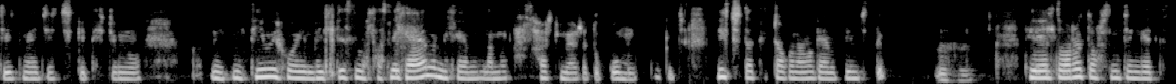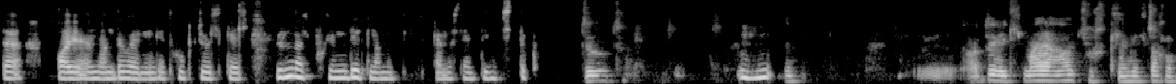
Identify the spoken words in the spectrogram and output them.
жиж мэжиж гэдэг ч юм уу нэг нэг тиймэрхүү юм бэлдээсэн болохоос нэг амар нэг юм намайг бас харж мөрөд үгүй мөнгө гэж нэг ч удаа тэгж байгаа намайг амар дэмждэг. Тэгэл зураг зурсан ч ингээд гоё мундаг байна ингээд хөгжүүл гээл ер нь бол бүх юм дээр намайг амар сайн дэмждэг. Зөв зөв. Аа. Одоо így маяа авч хүртэл ингээд жоохон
